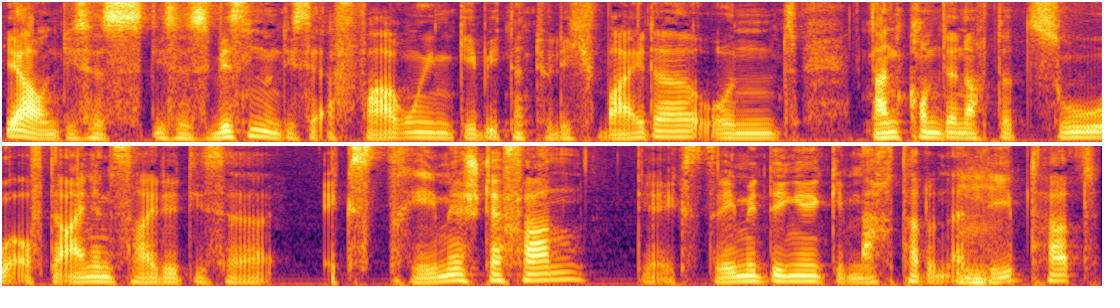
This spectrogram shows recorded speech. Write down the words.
ja, und dieses, dieses Wissen und diese Erfahrungen gebe ich natürlich weiter. Und dann kommt ja noch dazu, auf der einen Seite dieser extreme Stefan, der extreme Dinge gemacht hat und mhm. erlebt hat.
